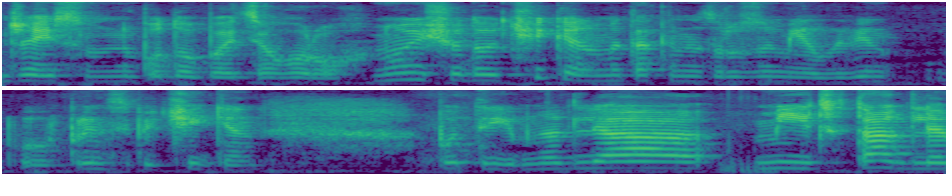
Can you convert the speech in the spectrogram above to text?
Джейсон не подобається горох. Ну і щодо chicken, ми так і не зрозуміли. Він, в принципі, chicken потрібно для meat, так, для,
